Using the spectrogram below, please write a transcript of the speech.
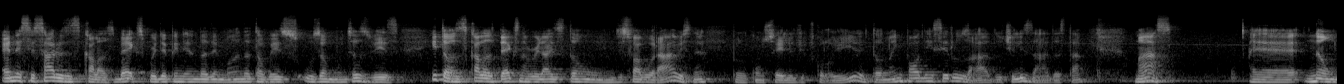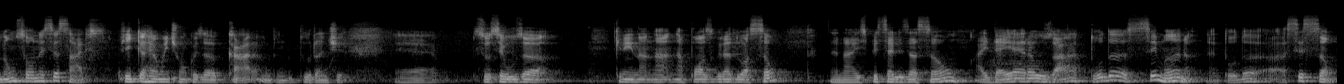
É necessário as escalas BEX, por dependendo da demanda, talvez usa muitas vezes. Então, as escalas BEX, na verdade, estão desfavoráveis, né, pelo Conselho de Psicologia, então nem podem ser usadas, utilizadas, tá? Mas é, não, não são necessários. Fica realmente uma coisa cara durante. É, se você usa, que nem na, na, na pós-graduação, né, na especialização, a ideia era usar toda semana, né, toda a sessão.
